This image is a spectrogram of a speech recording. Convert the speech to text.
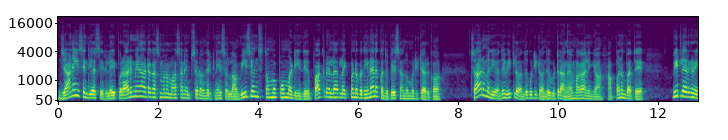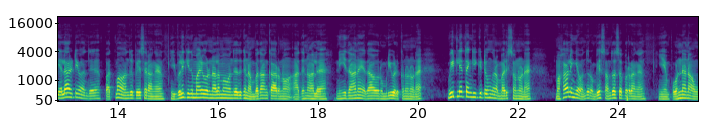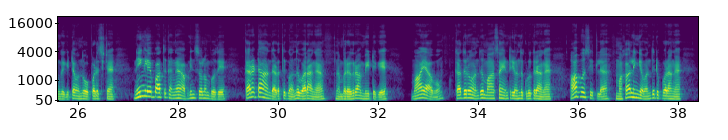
Janaki Scindia serial இப்போ ஒரு அருமையான அட்டகாசமான மாசான எபிசோட் வந்திருக்குனே சொல்லலாம். விசியன் சுத்தமாக போக மாட்டேங்குது. பார்க்குற எல்லாரும் லைக் பண்ணிட்டு பார்த்தீங்கன்னா எனக்கு கொஞ்சம் பேச வந்து முட்டிட்டா இருக்கும். சாருமதி வந்து வீட்டில் வந்து கூட்டிகிட்டு வந்து விட்டுறாங்க. மகாலிங்கம் அப்பன்னு பார்த்து வீட்டில் இருக்கிற எல்லார்ட்டையும் வந்து பத்மா வந்து பேசுகிறாங்க இவளுக்கு இது மாதிரி ஒரு நிலமை வந்ததுக்கு நம்ம தான் காரணம். அதனால நீ தானே ஏதாவது ஒரு முடிவு எடுக்கணும்னு வீட்டிலே தங்கிக்கிட்டோங்கிற மாதிரி சொன்னோன்னே மகாலிங்கம் வந்து ரொம்ப சந்தோஷப்படுறாங்க. என் பொண்ணை நான் உங்ககிட்ட வந்து ஒப்படைச்சிட்டேன். நீங்களே பார்த்துக்கங்க அப்படின்னு சொல்லும்போது கரெக்டாக அந்த இடத்துக்கு வந்து வராங்க. நம்ம ரகுராம் வீட்டுக்கு. மாயாவும் கதிரும் வந்து மாதம் என்ட்ரி வந்து கொடுக்குறாங்க. ஆப்போசிட்டில் மகாலிங்கம் வந்துட்டு போகிறாங்க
